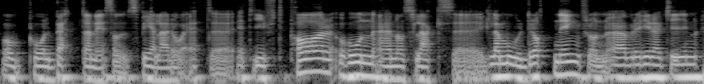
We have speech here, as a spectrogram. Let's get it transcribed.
och, Paul Bettany som spelar då ett, eh, ett gift par och hon är någon slags eh, glamourdrottning från övre hierarkin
